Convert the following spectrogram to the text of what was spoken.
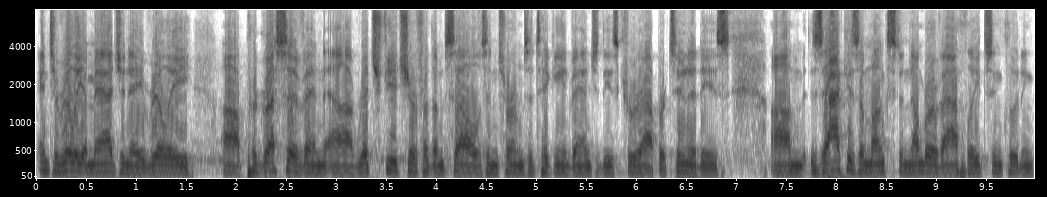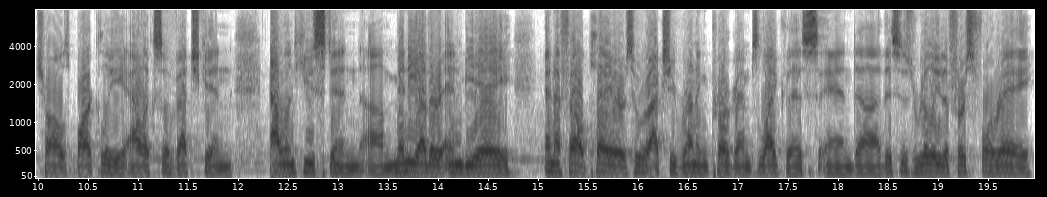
and to really imagine a really uh, progressive and uh, rich future for themselves in terms of taking advantage of these career opportunities. Um, Zach is amongst a number of athletes, including Charles Barkley, Alex Ovechkin, Allan Houston, um, many other NBA, NFL players who are actually running programs like this. And uh, this is really the first foray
